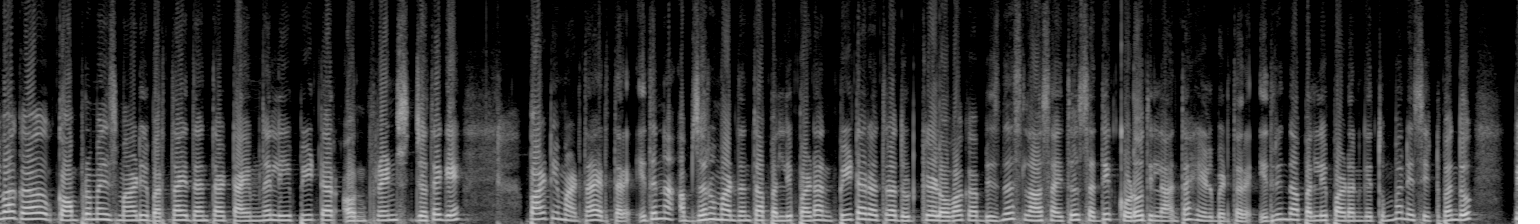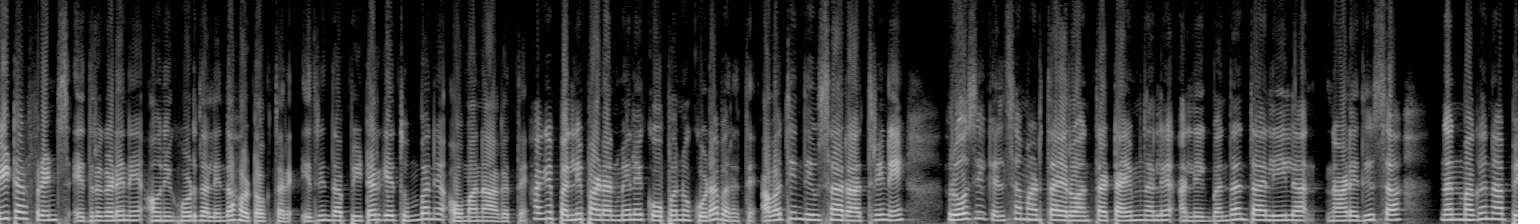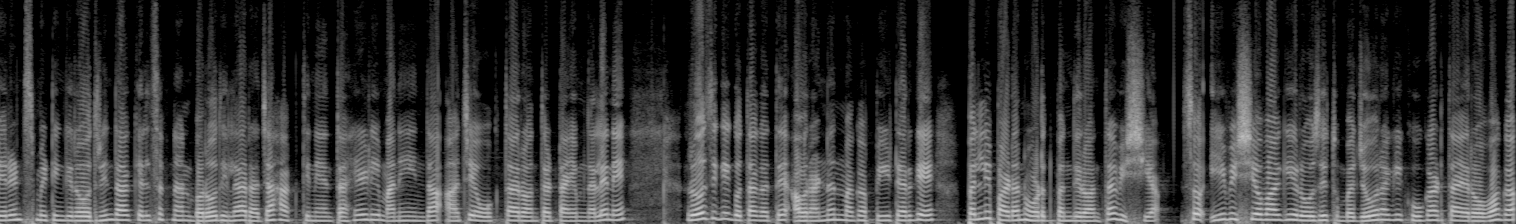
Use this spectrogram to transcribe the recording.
ಇವಾಗ ಕಾಂಪ್ರಮೈಸ್ ಮಾಡಿ ಬರ್ತಾ ಇದ್ದಂಥ ಟೈಮ್ನಲ್ಲಿ ಪೀಟರ್ ಅವ್ರ ಫ್ರೆಂಡ್ಸ್ ಜೊತೆಗೆ ಪಾರ್ಟಿ ಮಾಡ್ತಾ ಇರ್ತಾರೆ. ಇದನ್ನು ಅಬ್ಸರ್ವ್ ಮಾಡಿದಂಥ ಪಲ್ಲಿಪಾಡನ್ ಪೀಟರ್ ಹತ್ರ ದುಡ್ಡು ಕೇಳೋವಾಗ ಬಿಸ್ನೆಸ್ ಲಾಸ್ ಆಯಿತು, ಸದ್ಯಕ್ಕೆ ಕೊಡೋದಿಲ್ಲ ಅಂತ ಹೇಳಿಬಿಡ್ತಾರೆ. ಇದರಿಂದ ಪಲ್ಲಿಪಾಡನ್ಗೆ ತುಂಬಾ ಸಿಟ್ಟು ಬಂದು ಪೀಟರ್ ಫ್ರೆಂಡ್ಸ್ ಎದುರುಗಡೆನೆ ಅವನಿಗೆ ಹೊಡೆದಲ್ಲಿಂದ ಹೊರಟೋಗ್ತಾರೆ. ಇದರಿಂದ ಪೀಟರ್ಗೆ ತುಂಬಾನೇ ಅವಮಾನ ಆಗುತ್ತೆ. ಹಾಗೆ ಪಲ್ಲಿಪಾಡನ್ ಮೇಲೆ ಕೋಪನೂ ಕೂಡ ಬರುತ್ತೆ. ಅವತ್ತಿನ ದಿವಸ ರಾತ್ರಿನೇ ರೋಸಿ ಕೆಲಸ ಮಾಡ್ತಾ ಇರೋ ಅಂಥ ಟೈಮ್ನಲ್ಲೇ ಅಲ್ಲಿಗೆ ಬಂದಂಥ ಲೀಲಾ ನಾಳೆ ದಿವಸ ನನ್ನ ಮಗನ ಪೇರೆಂಟ್ಸ್ ಮೀಟಿಂಗ್ ಇರೋದ್ರಿಂದ ಕೆಲಸಕ್ಕೆ ನಾನು ಬರೋದಿಲ್ಲ, ರಜಾ ಹಾಕ್ತೀನಿ ಅಂತ ಹೇಳಿ ಮನೆಯಿಂದ ಆಚೆ ಹೋಗ್ತಾ ಇರೋವಂಥ ಟೈಮ್ನಲ್ಲೇ ರೋಸಿಗೆ ಗೊತ್ತಾಗತ್ತೆ ಅವ್ರ ಅಣ್ಣನ ಮಗ ಪೀಟರ್ಗೆ ಪಲ್ಲಿಪಾಡನ್ ಹೊಡೆದು ಬಂದಿರೋ ಅಂಥ ವಿಷಯ. ಸೊ ಈ ವಿಷಯವಾಗಿ ರೋಸಿ ತುಂಬ ಜೋರಾಗಿ ಕೂಗಾಡ್ತಾ ಇರೋವಾಗ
